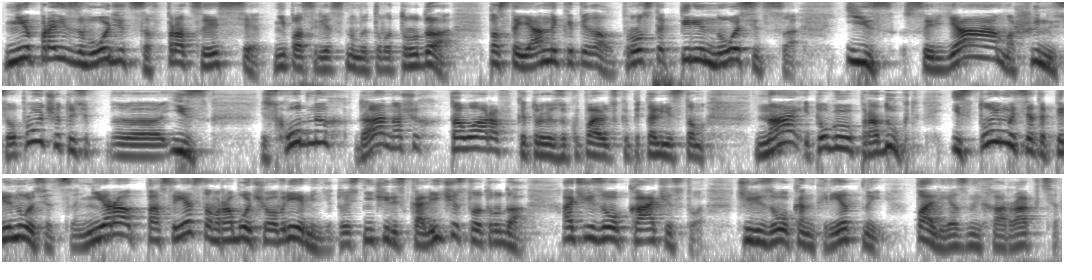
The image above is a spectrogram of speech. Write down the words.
не производится в процессе непосредственного этого труда. Постоянный капитал просто переносится из сырья, машин и всего прочего, то есть э, из исходных да, наших товаров, которые закупаются капиталистом, на итоговый продукт. И стоимость это переносится не посредством рабочего времени, то есть не через количество труда, а через его качество, через его конкретный полезный характер.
